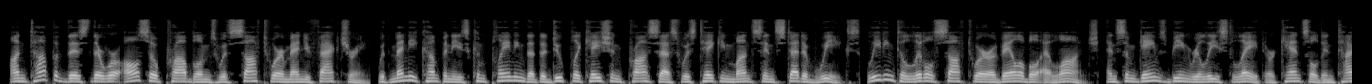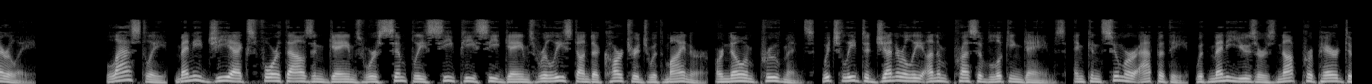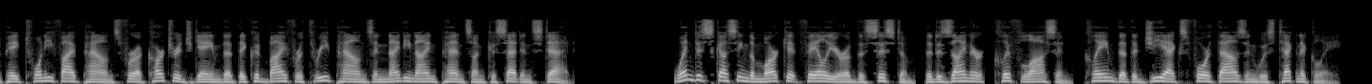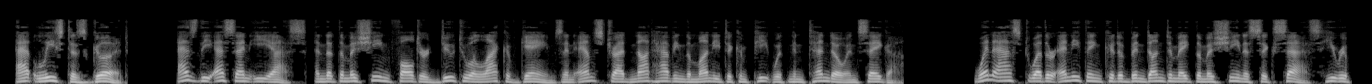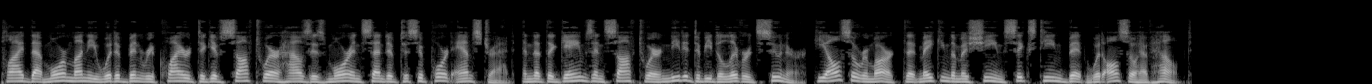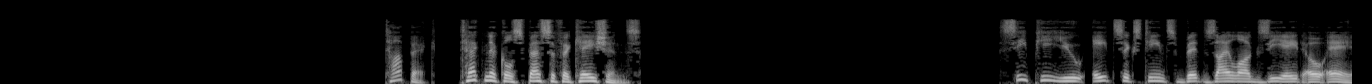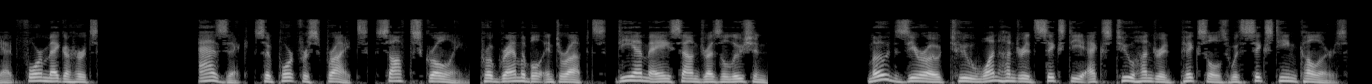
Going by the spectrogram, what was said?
On top of this there were also problems with software manufacturing, with many companies complaining that the duplication process was taking months instead of weeks, leading to little software available at launch, and some games being released late or cancelled entirely. Lastly, many GX4000 games were simply CPC games released onto cartridge with minor, or no improvements, which lead to generally unimpressive-looking games, and consumer apathy, with many users not prepared to pay £25 for a cartridge game that they could buy for £3.99 on cassette instead. When discussing the market failure of the system, the designer, Cliff Lawson, claimed that the GX4000 was technically, at least as good as the SNES, and that the machine faltered due to a lack of games and Amstrad not having the money to compete with Nintendo and Sega. When asked whether anything could have been done to make the machine a success he replied that more money would have been required to give software houses more incentive to support Amstrad, and that the games and software needed to be delivered sooner. He also remarked that making the machine 16-bit would also have helped. Technical specifications CPU 8 16-bit Zilog Z80A at 4 MHz ASIC support for sprites, soft scrolling, programmable interrupts, DMA sound resolution Mode 0 to 160 x 200 pixels with 16 colors.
